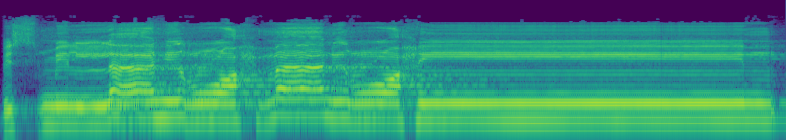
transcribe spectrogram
بسم الله الرحمن الرحيم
